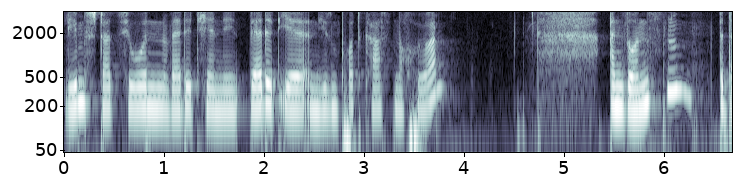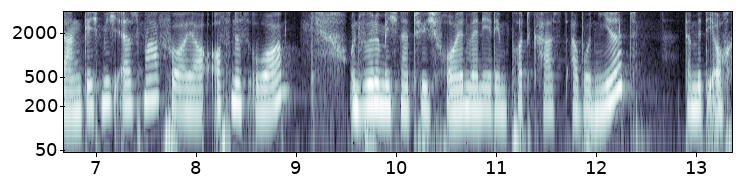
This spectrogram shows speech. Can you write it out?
Lebensstationen werdet ihr, werdet ihr in diesem Podcast noch hören. Ansonsten bedanke ich mich erstmal für euer offenes Ohr und würde mich natürlich freuen, wenn ihr den Podcast abonniert, damit ihr auch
